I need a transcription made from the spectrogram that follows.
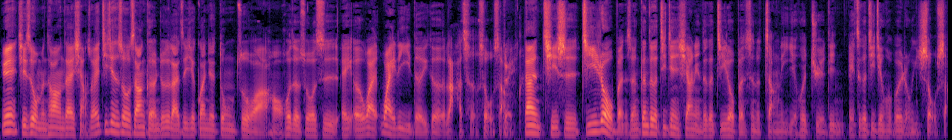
因为其实我们通常在想说，哎，肌腱受伤可能就是来自一些关节动作啊，哈，或者说是哎额外外力的一个拉扯受伤。对，但其实肌肉本身跟这个肌腱相连，这个肌肉本身的张力也会决定，哎，这个肌腱会不会容易受伤。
